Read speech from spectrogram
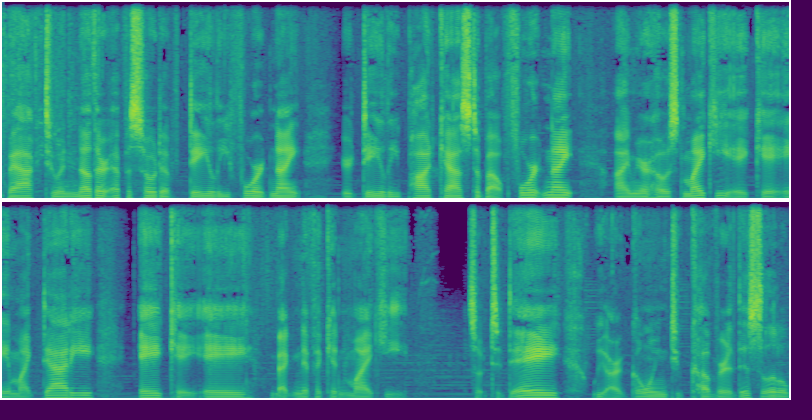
back to another episode of Daily Fortnite, your daily podcast about Fortnite. I'm your host, Mikey, aka Mike Daddy, aka Magnificent Mikey. So, today we are going to cover this little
